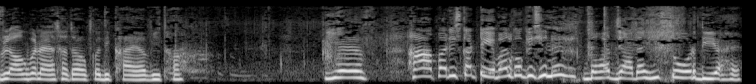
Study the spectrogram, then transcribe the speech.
व्लॉग बनाया था तो आपको दिखाया भी था। ये हाँ पर इसका टेबल को किसी ने बहुत ज़्यादा ही तोड़ दिया है।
